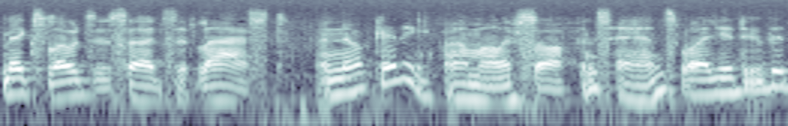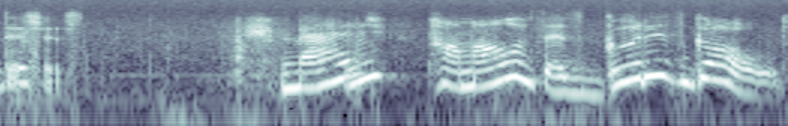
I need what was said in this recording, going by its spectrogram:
Makes loads of suds that last. And no kidding, Palmolive softens hands while you do the dishes. Madge, Palmolive's as good as gold.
